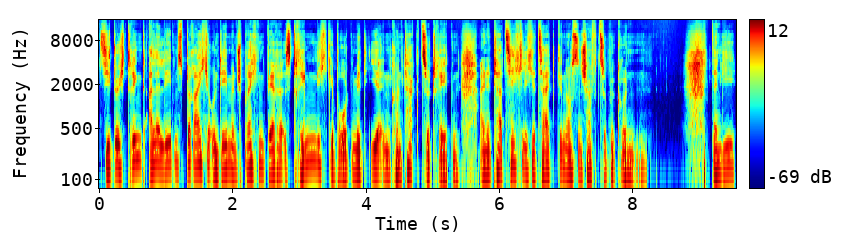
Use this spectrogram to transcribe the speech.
Sie durchdringt alle Lebensbereiche und dementsprechend wäre es dringlich geboten, mit ihr in Kontakt zu treten, eine tatsächliche Zeitgenossenschaft zu begründen. Denn die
